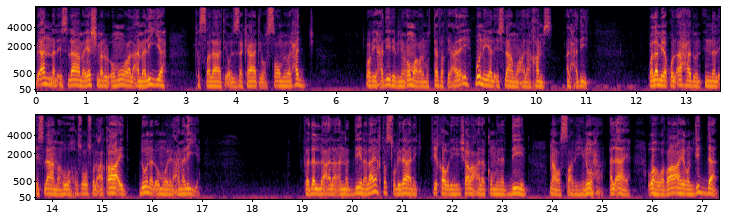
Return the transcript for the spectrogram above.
بأن الإسلام يشمل الأمور العملية كالصلاة والزكاة والصوم والحج. وفي حديث ابن عمر المتفق عليه بني الإسلام على خمس الحديث. ولم يقل أحد إن الإسلام هو خصوص العقائد دون الأمور العملية. فدل على أن الدين لا يختص بذلك. في قوله شرع لكم من الدين ما وصى به نوحا الآية. وهو ظاهر جدا.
